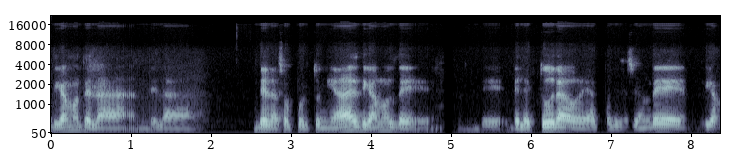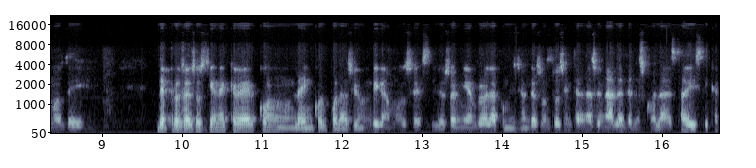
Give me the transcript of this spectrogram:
digamos, de la, de la de las oportunidades, digamos, de, de, lectura o de actualización de, digamos, de, de, procesos tiene que ver con la incorporación, digamos, este, yo soy miembro de la Comisión de Asuntos Internacionales de la Escuela de Estadística.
